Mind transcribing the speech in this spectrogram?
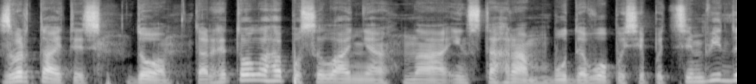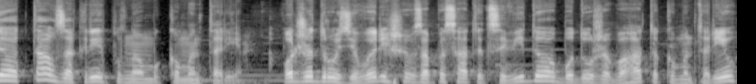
Звертайтесь до таргетолога, посилання на інстаграм буде в описі під цим відео та в закріпленому коментарі. Отже, друзі, вирішив записати це відео, бо дуже багато коментарів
